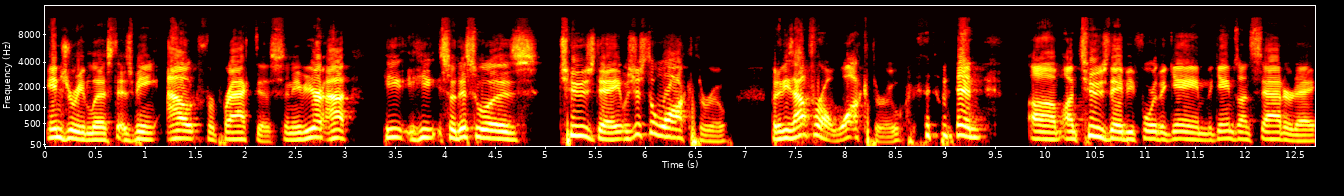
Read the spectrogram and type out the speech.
injury list as being out for practice. And if you're out, he he so this was Tuesday. It was just a walkthrough. But if he's out for a walkthrough, then um, on Tuesday before the game, the game's on Saturday,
